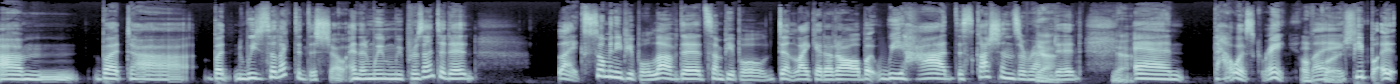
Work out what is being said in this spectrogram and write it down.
Um, but uh, but we selected this show, and then when we presented it, like so many people loved it. Some people didn't like it at all. But we had discussions around Yeah. it, Yeah. and that was great. Of like course. people, it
